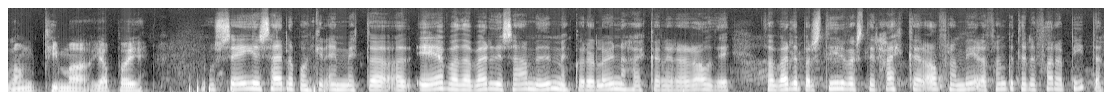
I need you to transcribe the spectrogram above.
langtíma jafnvægi. Nú segir Sælabankin einmitt að ef að það verði samið um einhverja launahækkanir að ráði þá verður bara stýrivextir hækkar áfram meira þangur til að fara að býta.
